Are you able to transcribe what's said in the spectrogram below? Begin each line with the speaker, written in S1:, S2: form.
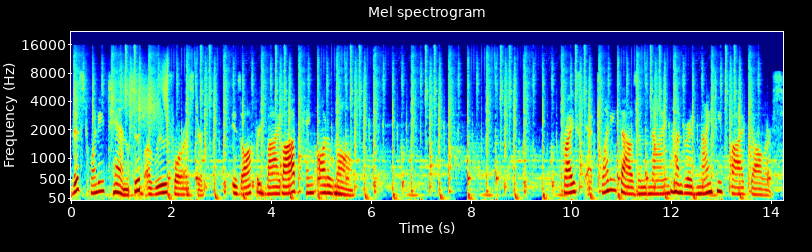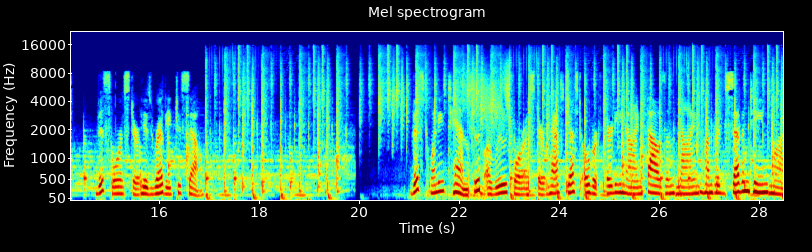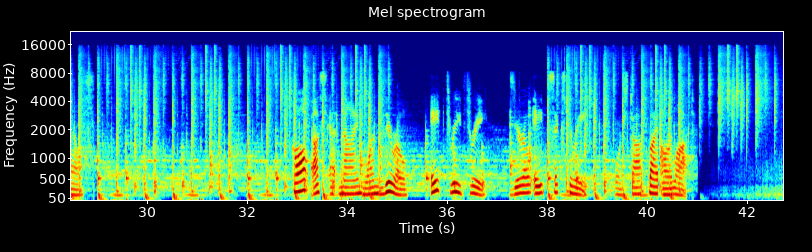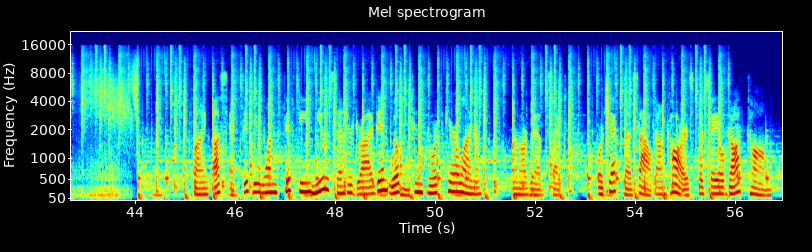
S1: This 2010 Subaru Forester is offered by Bob King Auto Mall. Priced at $20,995, this Forester is ready to sell. This 2010 Subaru Forester has just over 39,917 miles. Call us at 910-833-0863 or stop by our lot. Find us at 5115 New Center Drive in Wilmington, North Carolina on our website or check us out on carsforsale.com.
